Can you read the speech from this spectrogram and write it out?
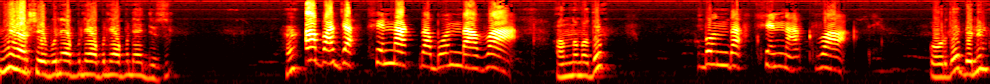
Niye her şeye bu ne bu ne bu ne bu ne diyorsun? Abaca şınakta bunda var. Anlamadım. Bunda şınak var. Orada benim...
